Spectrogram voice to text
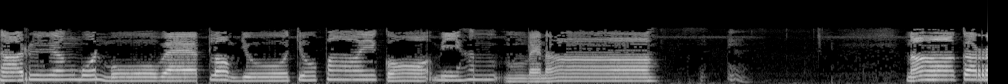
ธาเรื่องมวนหมู่แวดล้อมอยู่จูปายก็มีหันแลนา นาคร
